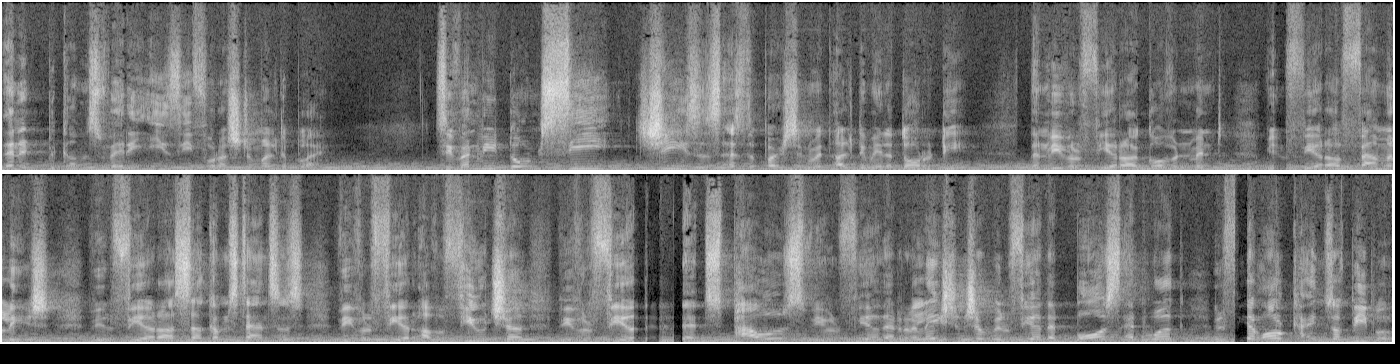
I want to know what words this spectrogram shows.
then it becomes very easy for us to multiply. See, when we don't see Jesus as the person with ultimate authority, then we will fear our government, we'll fear our families, we'll fear our circumstances, we will fear our future, we will fear that, that spouse, we will fear that relationship, we'll fear that boss at work, we'll fear all kinds of people.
